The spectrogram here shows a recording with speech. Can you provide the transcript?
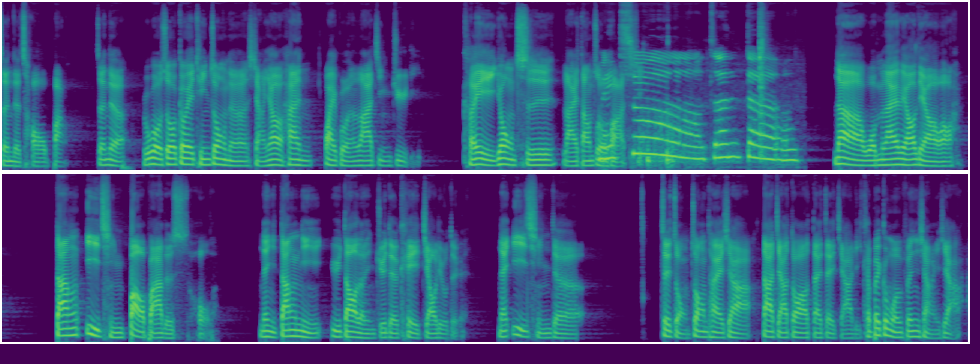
真的超棒，真的。如果说各位听众呢想要和外国人拉近距离，可以用吃来当做没话题。错，真的。那我们来聊聊啊，当疫情爆发的时候，那你当你遇到了你觉得可以交流的人，那疫情的这种状态下，大家都要待在家里，可不可以跟我们分享一下，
